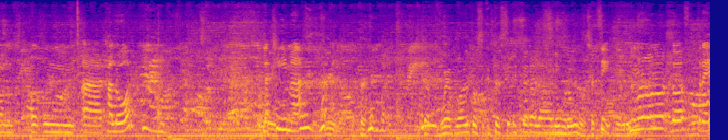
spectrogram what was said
un ah, calor, la clima. Voy a probar entonces, esta, es- esta era la número uno, ¿cierto? Sí, número 1, 2, 3,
